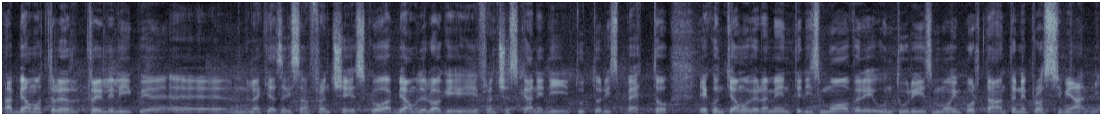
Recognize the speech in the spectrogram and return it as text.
abbiamo tre, tre reliquie eh, nella chiesa di San Francesco, abbiamo dei luoghi francescani di tutto rispetto e contiamo veramente di smuovere un turismo importante nei prossimi anni.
